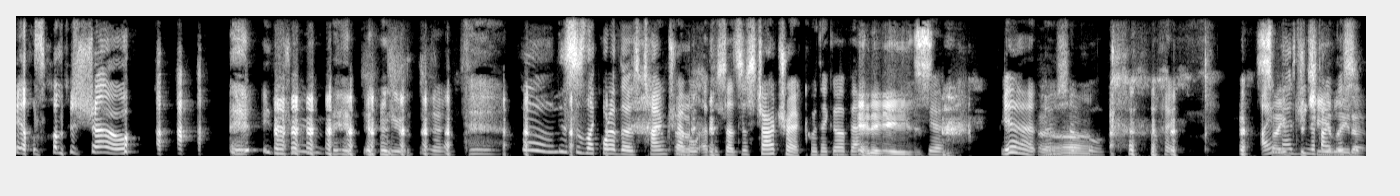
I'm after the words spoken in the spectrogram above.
mails on the show. It's oh, this is like one of those time travel episodes of Star Trek where they go back. It is. Yeah. Yeah, that's so Uh, cool. Okay. I imagine if I listen-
